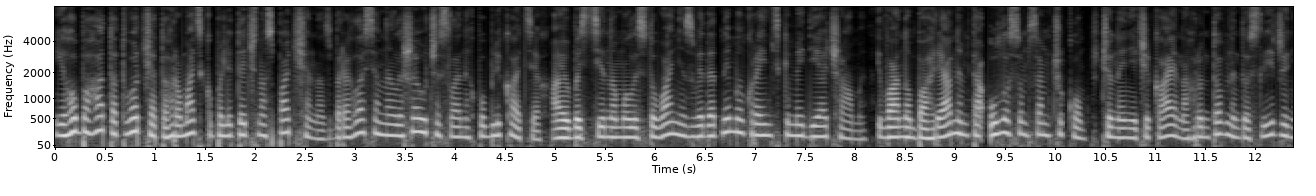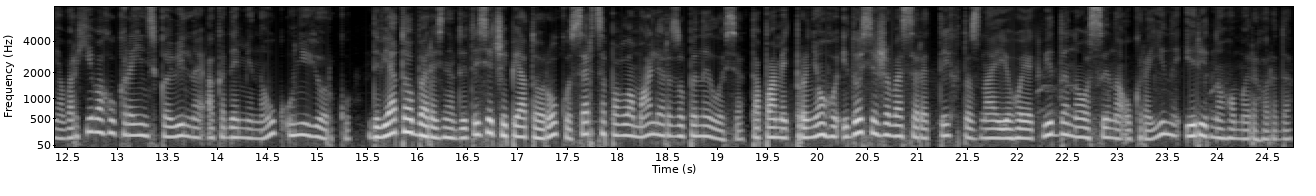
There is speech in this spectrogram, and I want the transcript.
Його багата творча та громадсько-політична спадщина збереглася не лише у численних публікаціях, а й у безцінному листуванні з видатними українськими діячами Іваном Багряним та Улосом Самчуком, що нині чекає на ґрунтовне дослідження в архівах Української вільної академії наук у Нью-Йорку. 9 березня 2005 року серце Павла Маляра зупинилося, та пам'ять про нього і досі живе серед тих, хто знає його як відданого сина України і рідного Миргорода.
